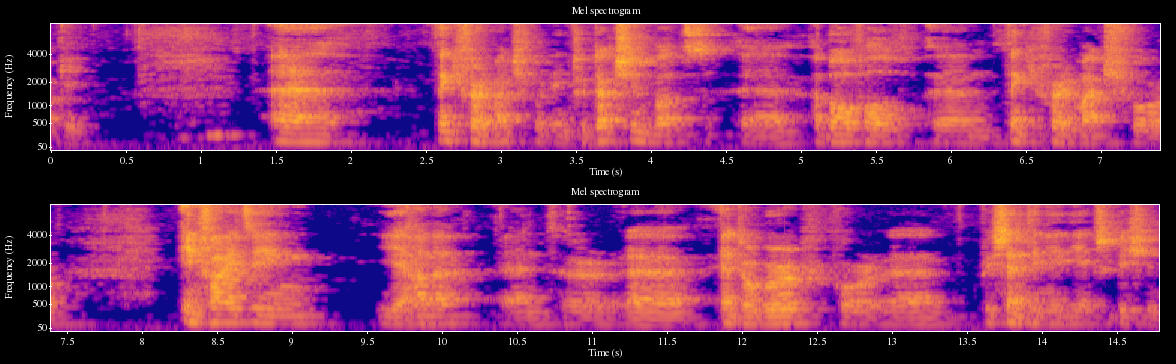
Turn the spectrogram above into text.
Okay. Uh, thank you very much for the introduction, but uh, above all, um, thank you very much for inviting Johanna and her uh, and her work for uh, presenting the exhibition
